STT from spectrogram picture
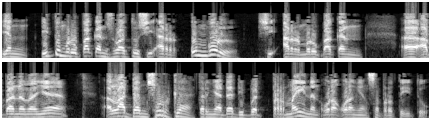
yang itu merupakan suatu syiar unggul, syiar merupakan uh, apa namanya ladang surga ternyata dibuat permainan orang-orang yang seperti itu.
